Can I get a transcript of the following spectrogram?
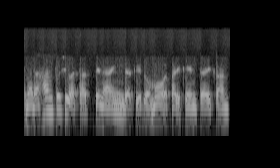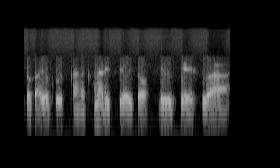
まだ半年は経ってないんだけどもやっぱり倦怠感とか抑うつ感がかなり強いというケースは、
